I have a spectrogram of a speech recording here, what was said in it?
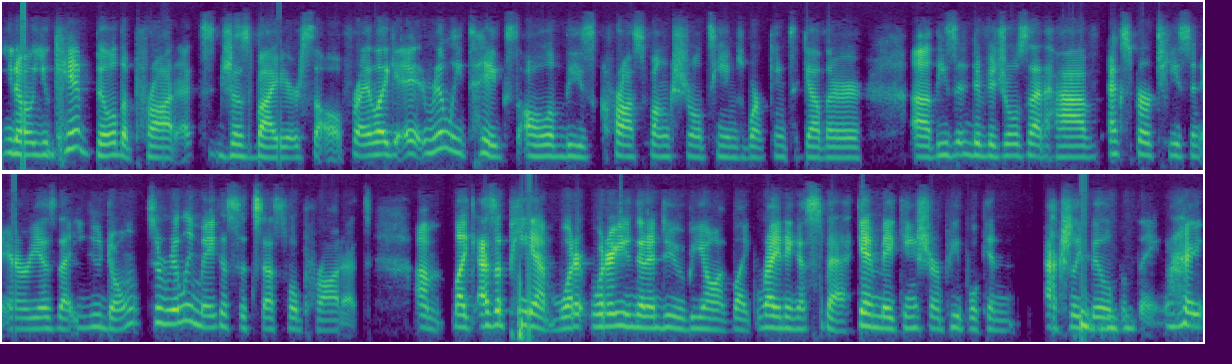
you know, you can't build a product just by yourself, right? Like it really takes all of these cross-functional teams working together, uh, these individuals that have expertise in areas that you don't to really make a successful product. Um, like as a PM, what what are you going to do beyond like writing a spec and making sure people can actually build the thing, right?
